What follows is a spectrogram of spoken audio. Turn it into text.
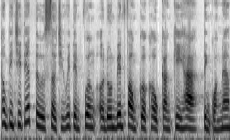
thông tin chi tiết từ Sở Chỉ huy Tiền phương ở đồn biên phòng cửa khẩu Cảng Kỳ Hà, tỉnh Quảng Nam.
